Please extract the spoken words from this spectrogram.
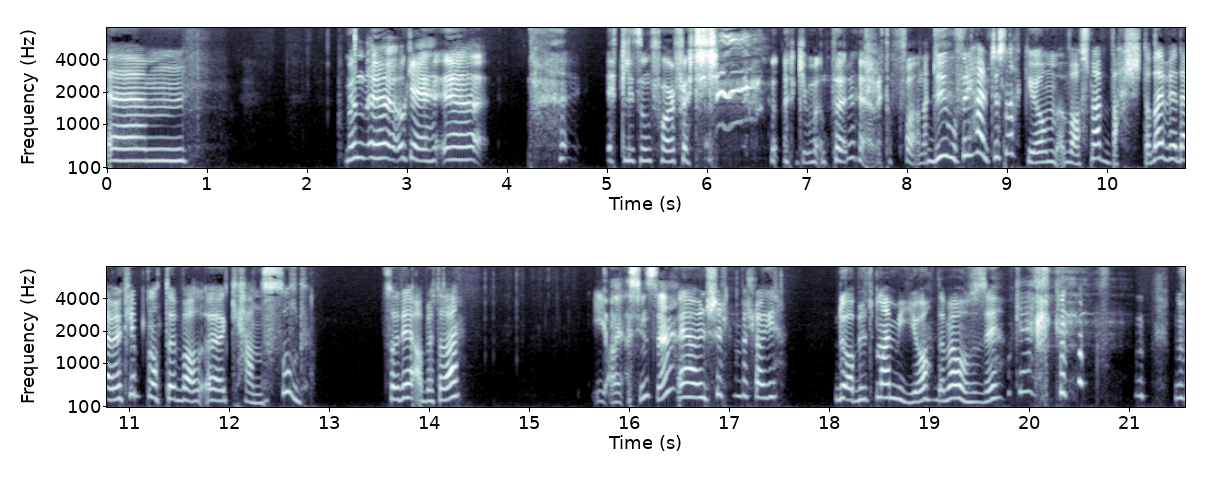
Um, Men uh, ok, uh, et litt sånn far-fetched argument her. Jeg vet da faen. jeg. du, hvorfor i helvete snakker vi om hva som er verst av deg? Det er jo egentlig på en måte eh, cancelled. Sorry, avbrøt jeg deg? Ja, jeg syns det. Ja, unnskyld. Beklager. Du avbryter meg mye òg, det må jeg også si. Ok. Du,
